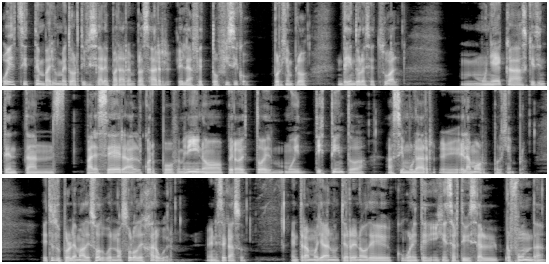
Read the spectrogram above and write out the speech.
Hoy existen varios métodos artificiales para reemplazar el afecto físico, por ejemplo, de índole sexual. Muñecas que se intentan parecer al cuerpo femenino, pero esto es muy distinto a, simular eh, el amor, por ejemplo. Este es un problema de software, no solo de hardware, en ese caso. Entramos ya en un terreno de como inteligencia artificial profunda,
